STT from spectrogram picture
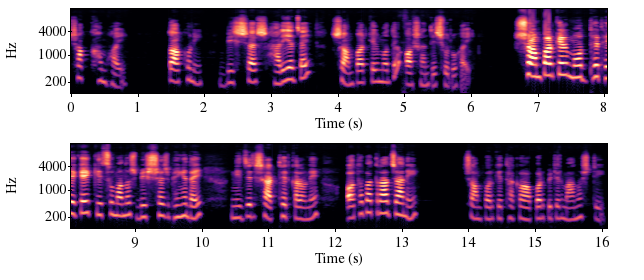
সক্ষম হয়। তখনই বিশ্বাস হারিয়ে যায়, সম্পর্কের মধ্যে অশান্তি শুরু হয়। সম্পর্কের মধ্যে থেকেই কিছু মানুষ বিশ্বাস ভেঙে দেয় নিজের স্বার্থের কারণে, অথবা তারা জানে সম্পর্কে থাকা অপর পিঠের মানুষটি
